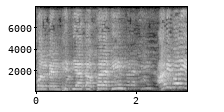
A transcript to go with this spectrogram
বলবেন ফিদিয়া কাফারা কি? আমি বলি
